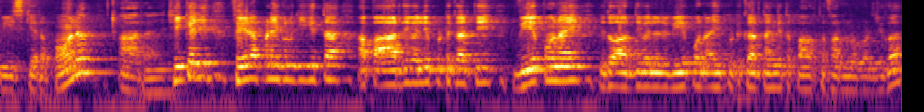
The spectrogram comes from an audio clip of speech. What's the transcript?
v ਸਕੁਅਰ upon r ਹੈ ਠੀਕ ਹੈ ਜੀ? ਫਿਰ ਆਪਣੇ ਕੋਲ ਕੀ ਕੀਤਾ? ਆਪਾਂ r ਦੀ ਵੈਲਿਊ ਪੁੱਟ ਕਰਤੀ। v upon i, ਜਦੋਂ r ਦੀ value v upon i put ਕਰ ਦਾਂਗੇ ਤਾਂ ਪਾਵਰ ਦਾ ਫਾਰਮੂਲਾ ਬਣ ਜਾਊਗਾ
